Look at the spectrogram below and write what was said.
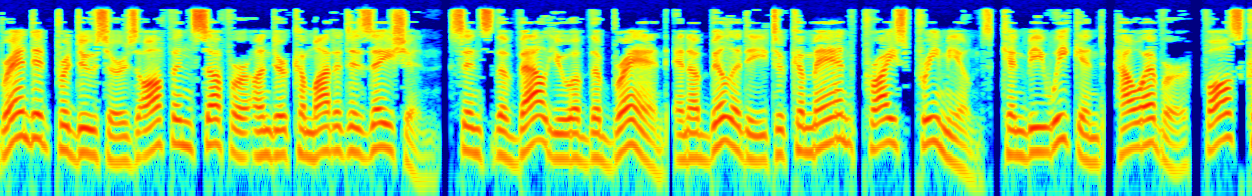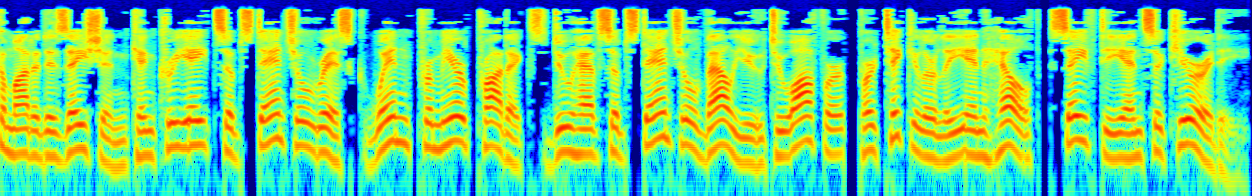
Branded producers often suffer under commoditization, since the value of the brand and ability to command price premiums can be weakened. However, false commoditization can create substantial risk when premier products do have substantial value to offer, particularly in health, safety and security.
